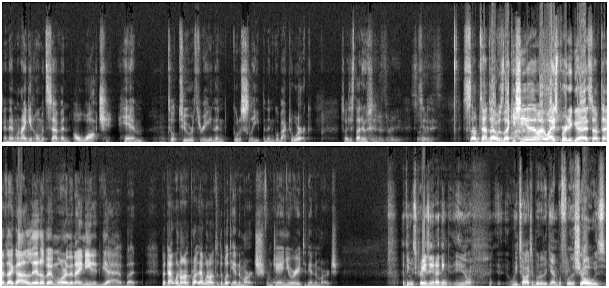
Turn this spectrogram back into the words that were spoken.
and then when I get home at seven, I'll watch him mm-hmm. till two or three, and then go to sleep, and then go back to work. So I just thought it was. Sometimes I was lucky. She, my wife's pretty good. Sometimes I got a little bit more than I needed. Yeah, but but that went on. That went on to the, about the end of March, from January to the end of March. I think it's crazy, and I think you know, we talked about it again before the show. Was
